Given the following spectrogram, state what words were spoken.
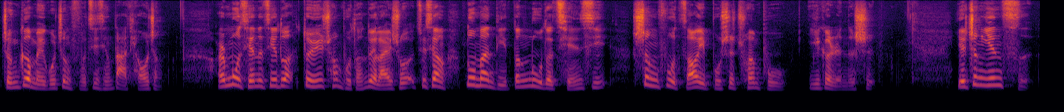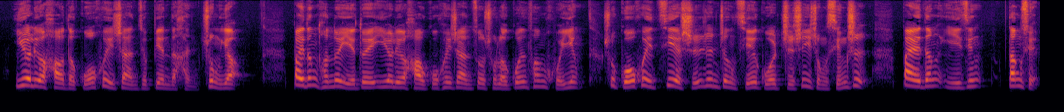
整个美国政府进行大调整。而目前的阶段，对于川普团队来说，就像诺曼底登陆的前夕，胜负早已不是川普一个人的事。也正因此，一月六号的国会战就变得很重要。拜登团队也对一月六号国会战做出了官方回应，说国会届时认证结果只是一种形式，拜登已经当选。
